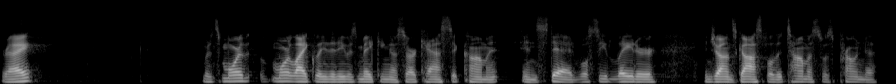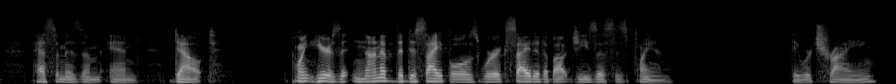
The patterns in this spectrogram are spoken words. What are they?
Right? But it's more, more likely that he was making a sarcastic comment instead. We'll see later in John's gospel that Thomas was prone to pessimism and doubt. The point here is that none of the disciples were excited about Jesus' plan, they were trying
